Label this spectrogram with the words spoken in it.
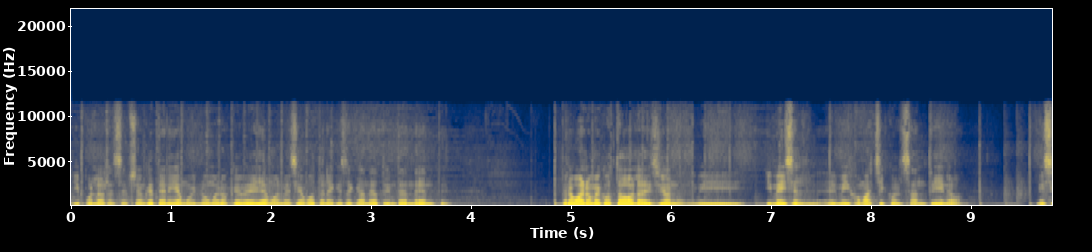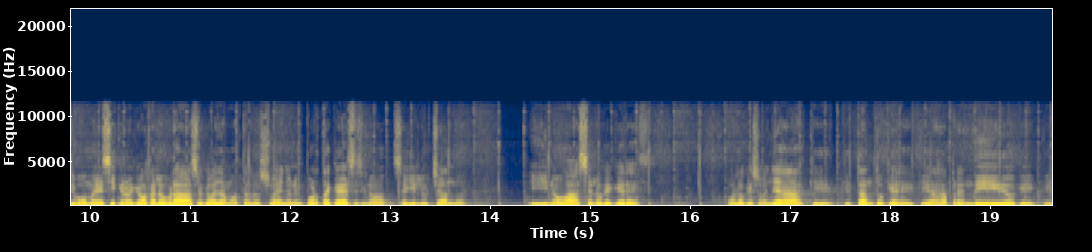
y por la recepción que teníamos y números que veíamos, él me decía, vos tenés que ser candidato a intendente. Pero bueno, me costó la decisión, y, y me dice el- el- mi hijo más chico, el Santino, me dice, vos me decís que no hay que bajar los brazos, que vayamos hasta los sueños, no importa caerse, sino seguir luchando, y no vas a hacer lo que querés, o lo que soñás, que, que tanto que, que has aprendido, que, que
